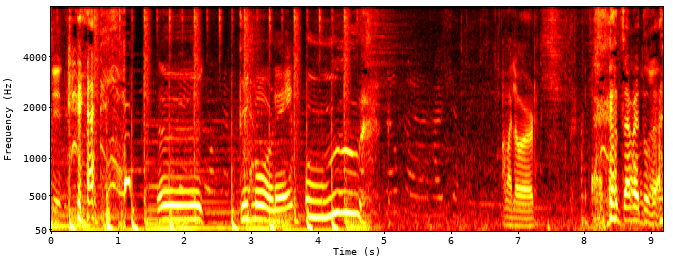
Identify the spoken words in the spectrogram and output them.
Hey, good morning. Oeh. Oh my lord. Dat zijn wij toch, hè?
